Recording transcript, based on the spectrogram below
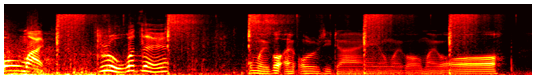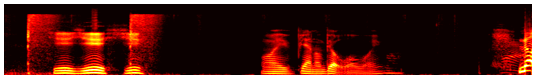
oh my bro what the heck? oh my god i'm already dying oh my god oh my god ရေးရေးရေးဟိုပြန်တော့ပြောက်သွားပါပြီကွာ no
